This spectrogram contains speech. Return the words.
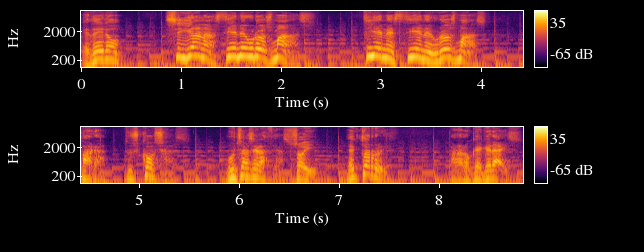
Hedero, si ganas 100 euros más, tienes 100 euros más para tus cosas. Muchas gracias, soy Héctor Ruiz. Para lo que queráis,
